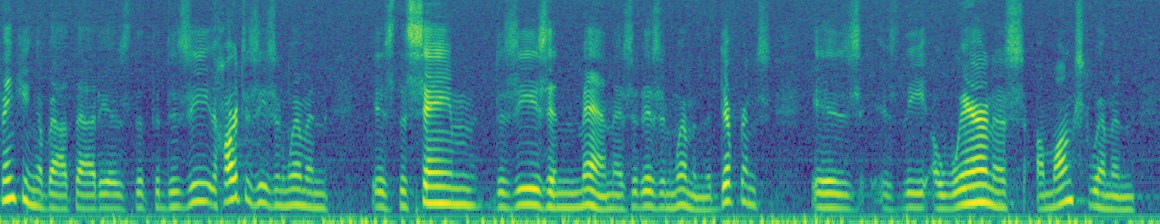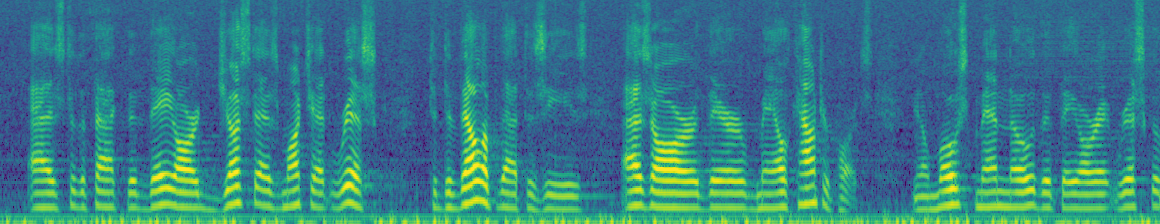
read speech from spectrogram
thinking about that is that the disease, heart disease in women is the same disease in men as it is in women. The difference is, is the awareness amongst women as to the fact that they are just as much at risk to develop that disease as are their male counterparts. You know, most men know that they are at risk of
